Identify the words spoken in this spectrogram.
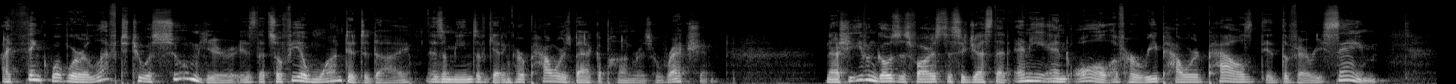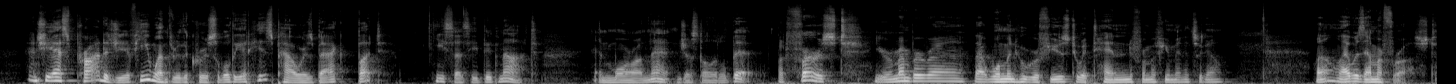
I think what we're left to assume here is that Sophia wanted to die as a means of getting her powers back upon resurrection. Now, she even goes as far as to suggest that any and all of her repowered pals did the very same and she asked Prodigy if he went through the crucible to get his powers back, but he says he did not. And more on that in just a little bit. But first, you remember uh, that woman who refused to attend from a few minutes ago? Well, that was Emma Frost.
